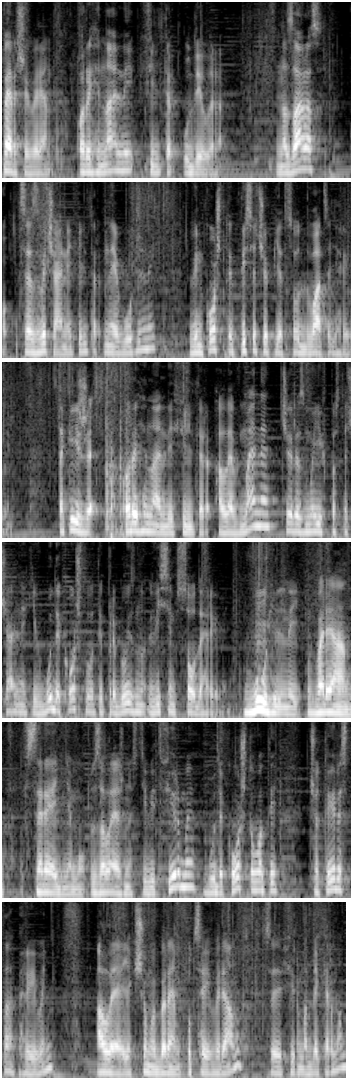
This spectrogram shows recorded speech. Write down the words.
Перший варіант оригінальний фільтр у дилера. На зараз це звичайний фільтр, не вугільний. Він коштує 1520 гривень. Такий же оригінальний фільтр, але в мене через моїх постачальників буде коштувати приблизно 800 гривень. Вугільний варіант в середньому, в залежності від фірми, буде коштувати 400 гривень. Але якщо ми беремо оцей варіант, це фірма Deckerman,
